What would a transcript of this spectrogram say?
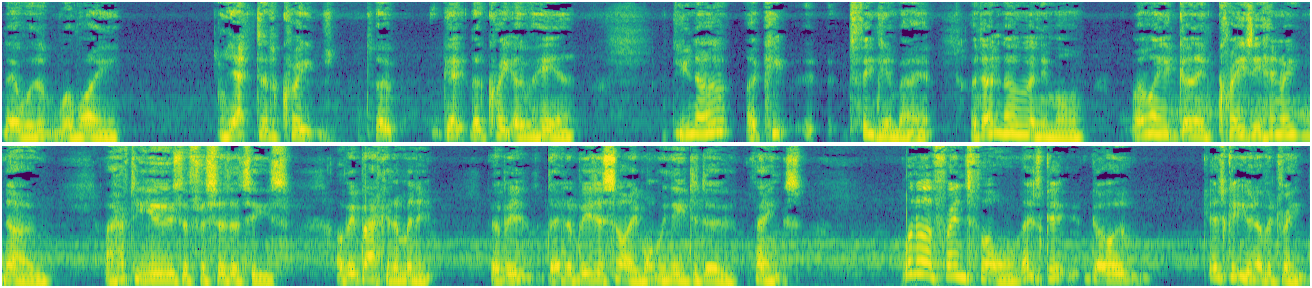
there was a way. Yeah, to the crate, to uh, get the crate over here. Do you know? I keep thinking about it. I don't know anymore. Am I going crazy, Henry? No. I have to use the facilities. I'll be back in a minute. They'll be, they'll be decide what we need to do. Thanks. What are friends for? Let's get go. Let's get you another drink.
